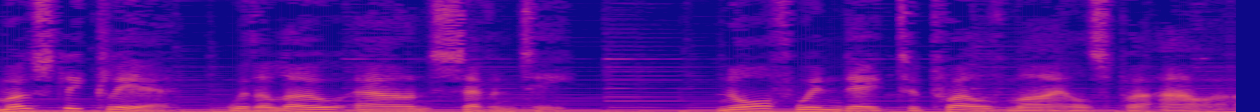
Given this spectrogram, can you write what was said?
Mostly clear, with a low around 70. North wind 8 to 12 miles per hour.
